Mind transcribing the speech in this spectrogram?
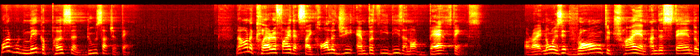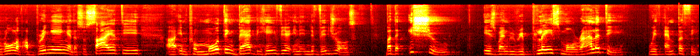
what would make a person do such a thing. Now, I want to clarify that psychology, empathy, these are not bad things. All right? Nor is it wrong to try and understand the role of upbringing and the society uh, in promoting bad behavior in individuals. But the issue is when we replace morality with empathy.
